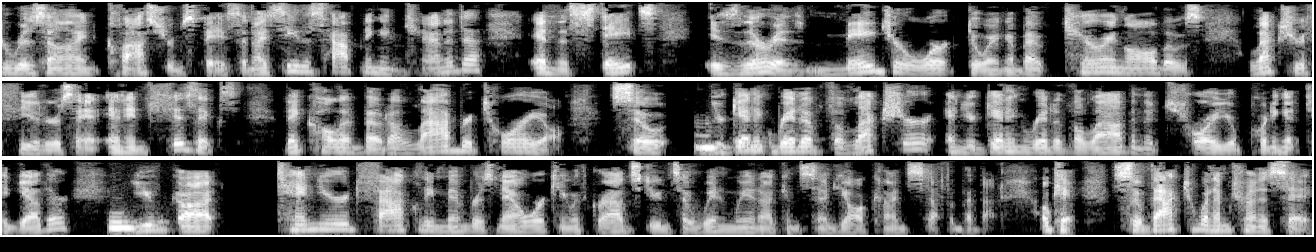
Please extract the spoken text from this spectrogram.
to resign classroom space. And I see this happening in Canada and the States is there is major work doing about tearing all those lecture theaters. And, and in physics, they call it about a laboratorial. So mm-hmm. you're getting rid of the lecture and you're getting rid of the lab and the tutorial. You're putting it together. Mm-hmm. You've got tenured faculty members now working with grad students, a win-win. I can send you all kinds of stuff about that. Okay. So back to what I'm trying to say.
